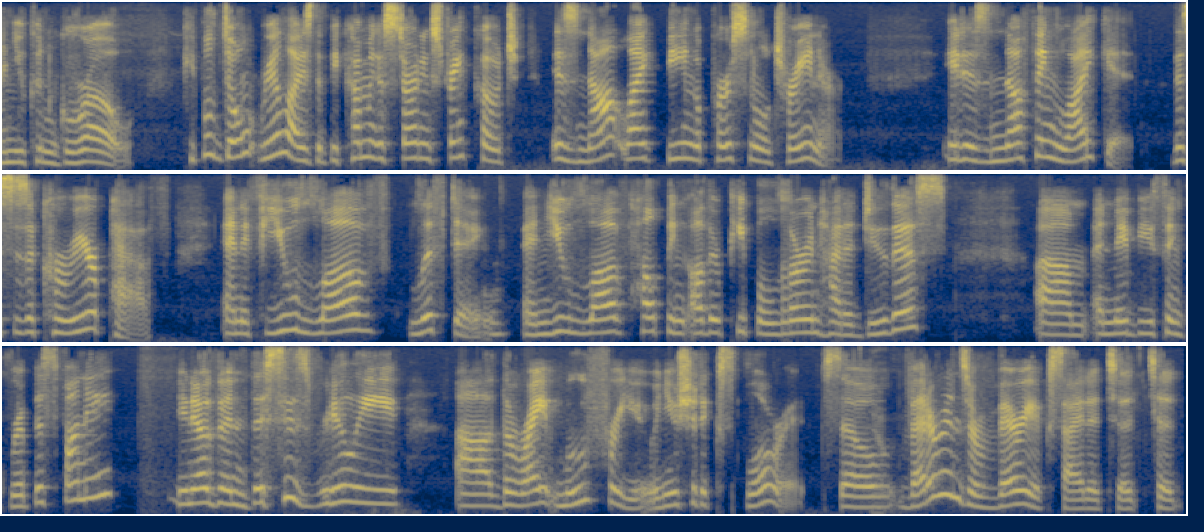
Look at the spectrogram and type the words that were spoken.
and you can grow people don't realize that becoming a starting strength coach is not like being a personal trainer it is nothing like it. This is a career path. And if you love lifting and you love helping other people learn how to do this um, and maybe you think rip is funny you know then this is really uh, the right move for you and you should explore it. So yep. veterans are very excited to to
